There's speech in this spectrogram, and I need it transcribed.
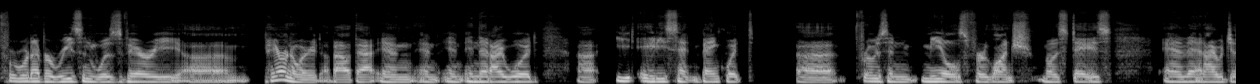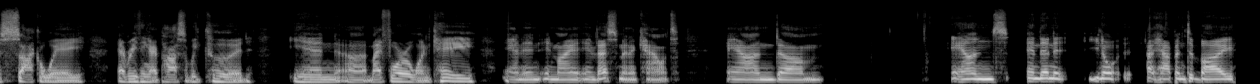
for whatever reason, was very um, paranoid about that, and and in that I would uh, eat eighty cent banquet uh, frozen meals for lunch most days, and then I would just sock away everything I possibly could in uh, my 401k and in, in my investment account, and um, and and then it, you know I happened to buy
